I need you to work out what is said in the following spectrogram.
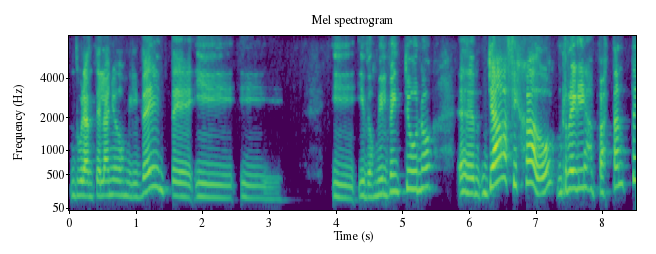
durante el año 2020 y, 2021, eh, ya ha fijado reglas bastante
